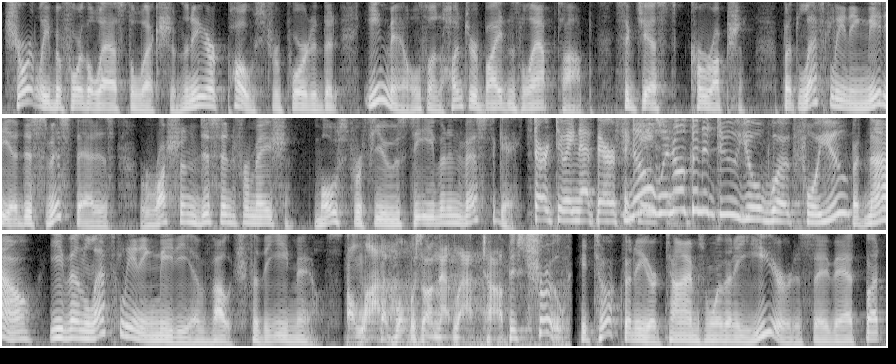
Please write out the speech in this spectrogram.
Shortly before the last election, the New York Post reported that emails on Hunter Biden's laptop suggest corruption. But left leaning media dismissed that as Russian disinformation. Most refuse to even investigate. Start doing that verification. No, we're not going to do your work for you. But now, even left leaning media vouch for the emails. A lot of what was on that laptop is true. It took the New York Times more than a year to say that, but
